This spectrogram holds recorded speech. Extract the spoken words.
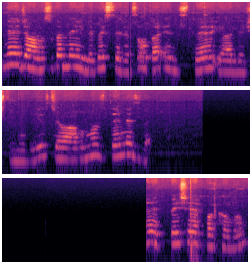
N canlısı da M ile beslenirse o da en üste yerleştirmeliyiz. Cevabımız Denizli. Evet 5'e bakalım.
